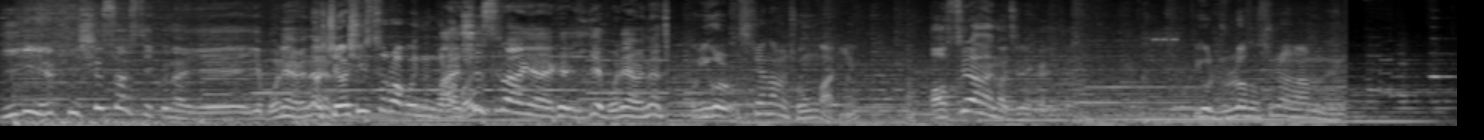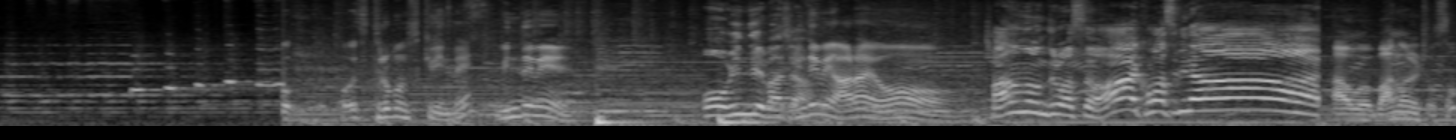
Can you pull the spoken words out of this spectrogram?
이게 이렇게 실수할 수 있구나 이게 이게 뭐냐면은 아, 제가 실수를 하고 있는 아니 거라고요? 실수를 하는 게 아니라 그 이게 뭐냐면은 그럼 이걸 수련하면 좋은 거 아니에요? 어 수련하는 거지 그러니까 이제. 이걸 눌러서 수련하면 되는 어, 어디서 들어본 스킬인데? windmill. 어 windmill 맞아. windmill 알아요. 만원 원 들어왔어. 아 고맙습니다. 아 왜 만 원을 줬어?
